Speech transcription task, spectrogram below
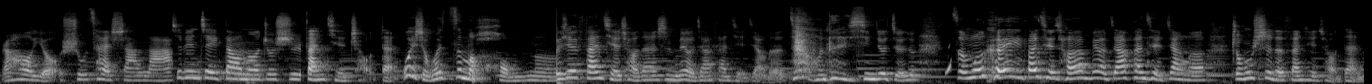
然后有蔬菜沙拉。这边这一道呢，就是番茄炒蛋。为什么会这么红呢？有些番茄炒蛋是没有加番茄酱的，在我内心就觉得，怎么可以番茄炒蛋没有加番茄酱呢？中式的番茄炒蛋。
